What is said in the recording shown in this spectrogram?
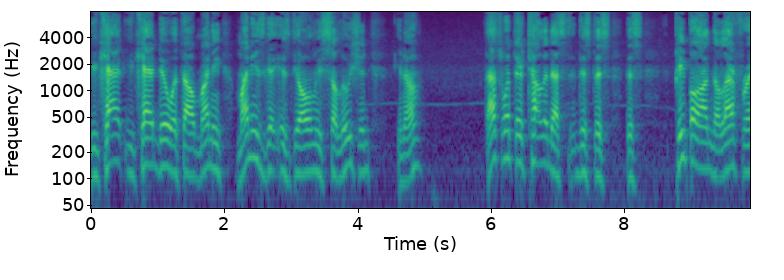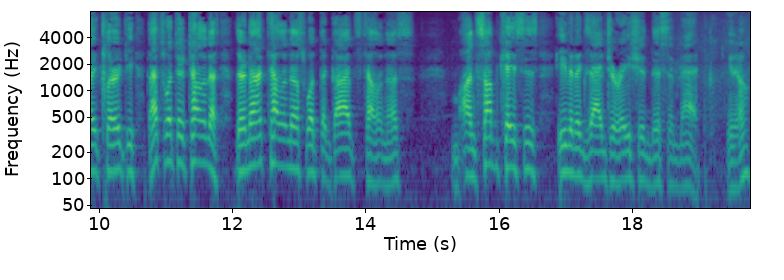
You can't, you can't do it without money. Money is the only solution, you know? That's what they're telling us. This, this, this, people on the left, right, clergy, that's what they're telling us. They're not telling us what the God's telling us. On some cases, even exaggeration, this and that, you know?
